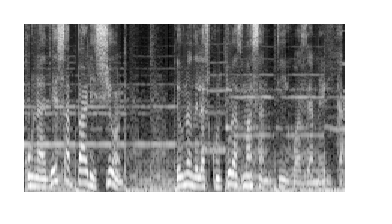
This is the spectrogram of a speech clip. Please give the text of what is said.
con la desaparición de una de las culturas más antiguas de América.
